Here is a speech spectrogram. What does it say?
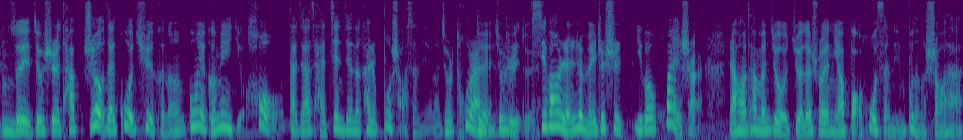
嗯。所以就是它只有在过去可能工业革命以后，大家才渐渐的开始不烧森林了，就是突然就是西方人认为这是一个坏事儿，然后他们就觉得说你要保护森林，不能烧它，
